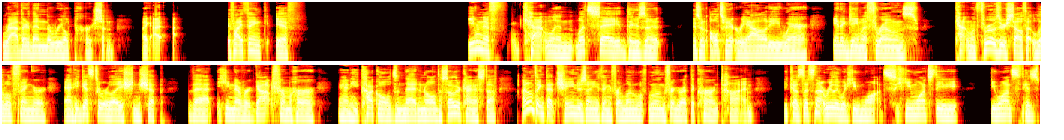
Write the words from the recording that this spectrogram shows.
rather than the real person. Like i, I if i think if even if Catelyn, let's say there's a there's an alternate reality where in a Game of Thrones, Catelyn throws herself at Littlefinger and he gets the relationship that he never got from her and he cuckolds and Ned and all this other kind of stuff. I don't think that changes anything for Littlefinger at the current time because that's not really what he wants. He wants the he wants his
